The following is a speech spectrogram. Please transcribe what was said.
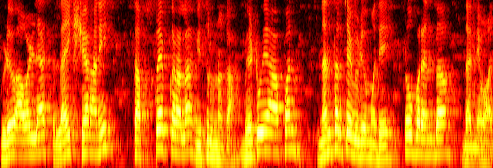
व्हिडिओ आवडल्यास लाईक शेअर आणि सबस्क्राईब करायला विसरू नका. भेटूया आपण नंतरच्या व्हिडिओमध्ये. तोपर्यंत धन्यवाद.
